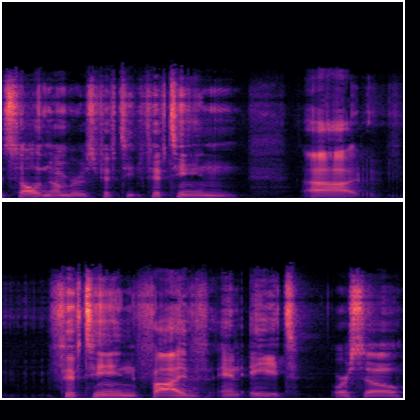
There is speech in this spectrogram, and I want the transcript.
solid numbers 15, 15, uh, 15, 5, and 8 or so.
